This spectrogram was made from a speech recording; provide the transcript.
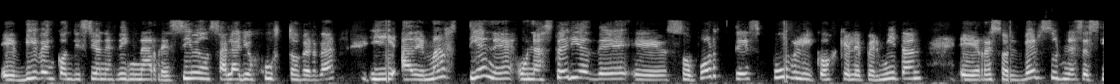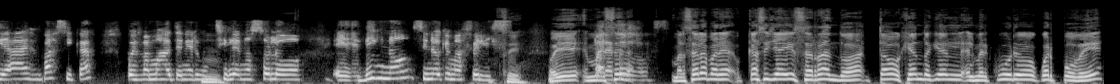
eh, vive en condiciones dignas, recibe un salario justo, ¿verdad? Y además tiene una serie de eh, soportes públicos que le permitan eh, resolver sus necesidades básicas, pues vamos a tener un mm. Chile no solo digno, sino que más feliz. Sí. Oye, Marcela, Marcela para casi ya ir cerrando, ¿ah? estaba ojeando aquí el, el Mercurio Cuerpo B.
